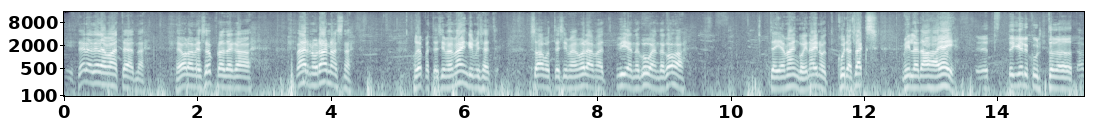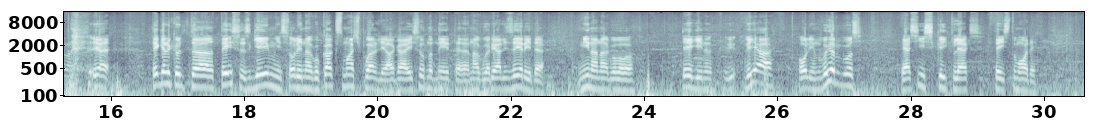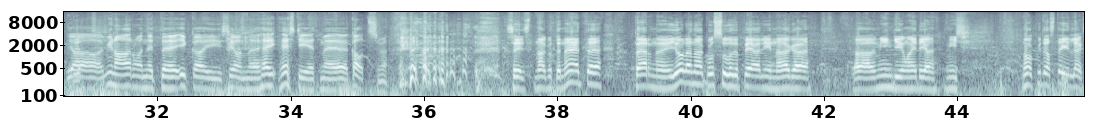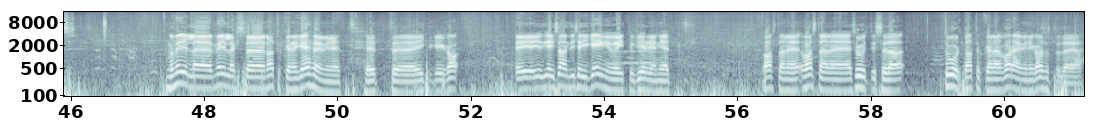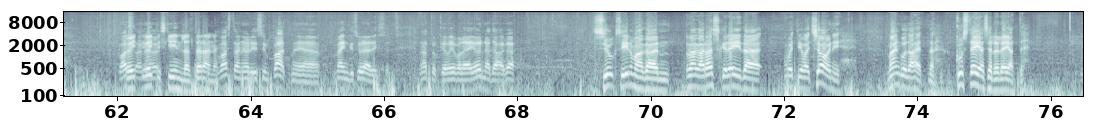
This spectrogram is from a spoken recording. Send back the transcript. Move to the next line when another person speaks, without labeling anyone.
tere, televaatajad, noh. me oleme sõpradega Pärnu rannas, noh. lõpetasime mängimised, saavutasime mõlemad viienda-kuuenda koha. Teie mängu ei näinud, kuidas läks, mille taha jäi?
et tegelikult äh, jah, tegelikult äh, teises game'is oli nagu kaks matšpalli, aga ei suutnud neid äh, nagu realiseerida. mina nagu tegin vea, olin võrgus ja siis kõik läks teistmoodi.
ja mina arvan, et eh, ikka ei- see on eh, hä- hästi, et me kaotasime.
sest nagu te näete, Pärnu ei ole nagu suur pealinn, aga äh, mingi, ma ei tea, mis. no kuidas teil läks?
no meil, meil läks natukene kehvemini, et, et äh, ikkagi ka ei, ei, ei saanud isegi game'i võitu kirja, nii et vastane, vastane suutis seda tuurt natukene paremini kasutada ja võit, võitis kindlalt ära.
vastane oli sümpaatne ja mängis üle lihtsalt. natuke võib-olla jäi õnne taha ka. Siukse ilmaga on väga raske leida motivatsiooni, mängutahet, noh. kust teie selle leiate?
